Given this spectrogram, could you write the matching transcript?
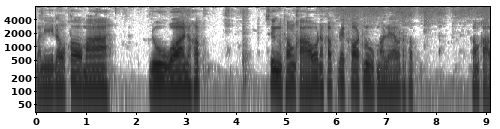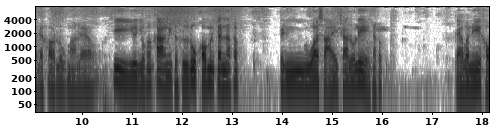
วันนี้เราก็มาดูวัวนะครับ ซึ่งทองขาวนะครับได้คลอดลูกมาแล้วนะครับ องขาวได้คลอดลูกมาแล้ว ที่ยืนอยู่ข้างๆนี่ก็คือลูกเขาเหมือนกันนะครับ เป็นวัวสายชาโลเล่นะครับ แต่วันนี้เขา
